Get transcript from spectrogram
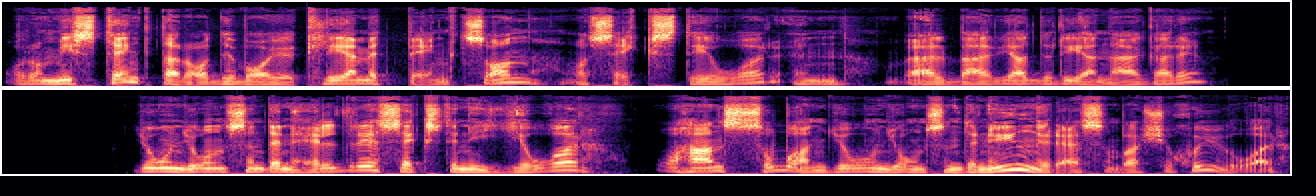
Och de misstänkta då, det var ju Clemet Bengtsson, var 60 år, en välbärgad renägare. Jon Jonsson den äldre, 69 år. Och hans son Jon Jonsson den yngre som var 27 år.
